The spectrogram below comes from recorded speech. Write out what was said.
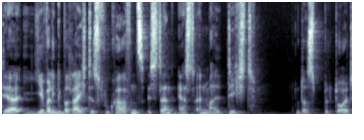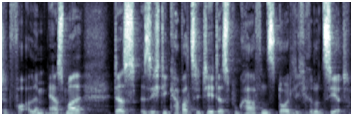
der jeweilige Bereich des Flughafens ist dann erst einmal dicht. Und das bedeutet vor allem erstmal, dass sich die Kapazität des Flughafens deutlich reduziert.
